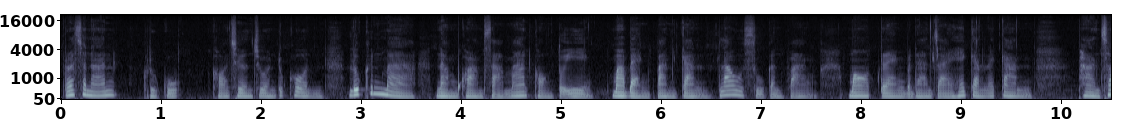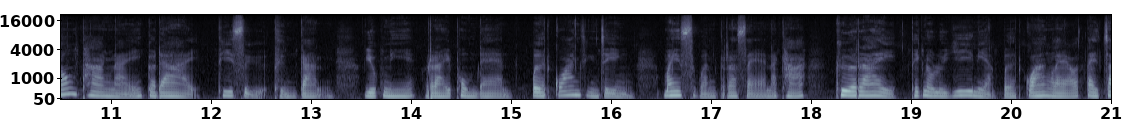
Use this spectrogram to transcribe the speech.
เพราะฉะนั้นครูกุ๊กขอเชิญชวนทุกคนลุกขึ้นมานำความสามารถของตัวเอง มาแบ่งปันกันเล่าสู่กันฟัง มอบแรงบันดาลใจให้กันและกัน ผ่านช่องทางไหนก็ได้ที่สื่อถึงกัน ยุคนี้ไร้พรมแดน เปิดกว้างจริง ๆ ไม่สวนกระแสนะคะ คืออะไรเทคโนโลยีเนี่ยเปิดกว้างแล้ว แต่ใจ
